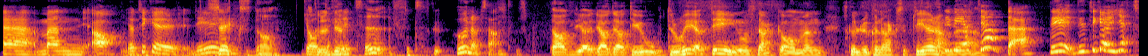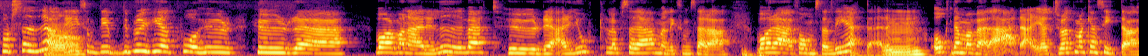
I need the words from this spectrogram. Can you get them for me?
Eh, men ja, jag tycker det är... Sex då? Ja, Skulle du- definitivt. 100 procent. Ja, ja, ja, det är otrohet, det är inget att snacka om. Men skulle du kunna acceptera Det vet jag inte. Det, det tycker jag är jättesvårt att säga. Ja. Det, är liksom, det, det beror ju helt på hur, hur, eh, var man är i livet, hur det är gjort, höll jag på att säga. Men liksom så här, vad det är för omständigheter. Mm. Och när man väl är där. Jag tror att man kan sitta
